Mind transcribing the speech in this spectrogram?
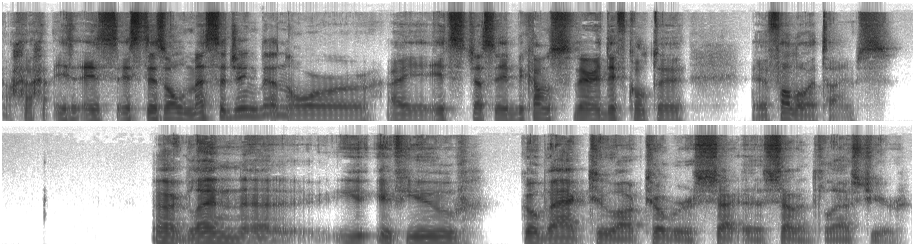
is is this all messaging then, or I, it's just it becomes very difficult to uh, follow at times? Uh, Glenn, uh, you, if you go back to October 7th uh, last year,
